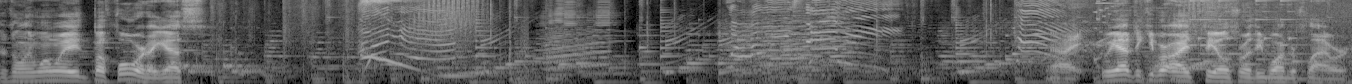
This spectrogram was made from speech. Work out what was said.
There's only one way but forward, I guess. Alright, we have to keep our eyes peeled for the Wonder Flower.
